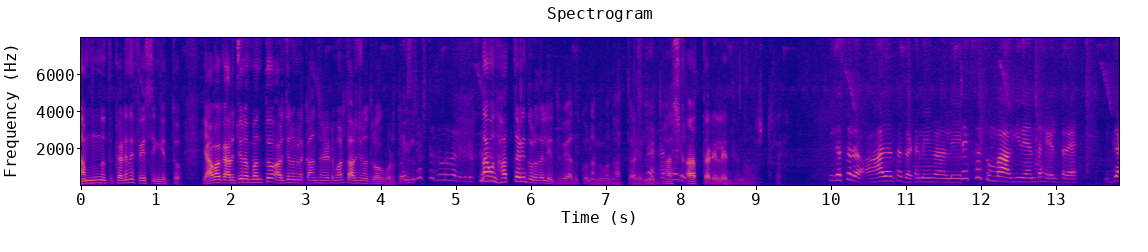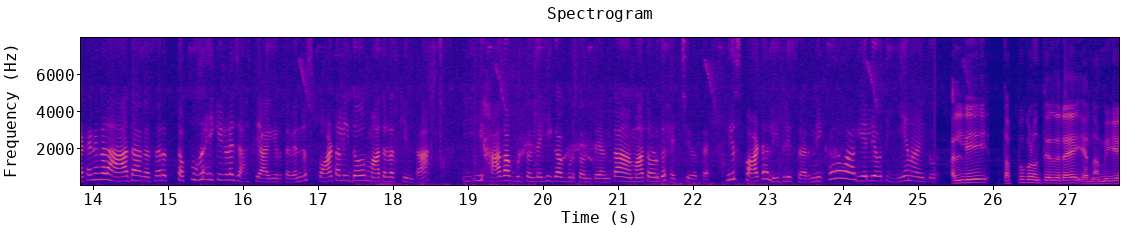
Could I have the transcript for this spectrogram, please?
ನಮ್ಮ ಕಡೆನೇ ಫೇಸಿಂಗ್ ಇತ್ತು. ಯಾವಾಗ ಅರ್ಜುನ ಬಂತು ಅರ್ಜುನ ಮೇಲೆ ಕಾನ್ಸಂಟ್ರೇಟ್ ಮಾಡ್ತು ಅರ್ಜುನ ಹತ್ರ ಹೋಗ್ಬಿಡ್ತು. ಇಲ್ಲ. ನಾವು ಒಂದು ಹತ್ತಡಿ ದೂರದಲ್ಲಿ ಇದ್ವಿ. ಅದಕ್ಕೂ ನಮಗೆ ಒಂದು ಹತ್ತು ಅಡಿಯಲ್ಲಿ ಇದ್ವಿ ಅಷ್ಟು ಹತ್ತು ಅಡಿಯಲ್ಲಿ ಇದ್ವಿ ನಾವು ಅಷ್ಟೇ ಈಗ ಸರ್ ಆದಂಥ ಘಟನೆಗಳಲ್ಲಿ ಸೆಕ್ಸ ತುಂಬ ಆಗಿದೆ ಅಂತ ಹೇಳ್ತಾರೆ. ಘಟನೆಗಳು ಆದಾಗ ಸರ್ ತಪ್ಪು ಗ್ರಹಿಕೆಗಳೇ ಜಾಸ್ತಿ ಆಗಿರ್ತವೆ. ಅಂದರೆ ಸ್ಪಾಟಲ್ಲಿ ಇದ್ದವ್ರು ಮಾತಾಡೋದಕ್ಕಿಂತ ಈ ಈ ಹಾಗಾಗ್ಬಿಡ್ತಂತೆ, ಹೀಗಾಗ್ಬಿಡ್ತಂತೆ ಅಂತ ಮಾತಾಡೋದು ಹೆಚ್ಚಿರುತ್ತೆ. ನೀವು ಸ್ಪಾಟಲ್ಲಿ ಇದ್ರಿ ಸರ್ ನಿಖರವಾಗಿ ಎಲ್ಲಿ ಅವತ್ತು ಏನಾಯಿತು? ಅಲ್ಲಿ ತಪ್ಪುಗಳು ಅಂತ ಹೇಳಿದ್ರೆ ನಮಗೆ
